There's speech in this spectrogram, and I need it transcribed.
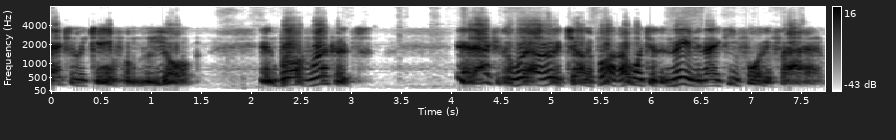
actually came from New York and brought records. And actually, where I heard Charlie Parker, I went to the Navy in 1945.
